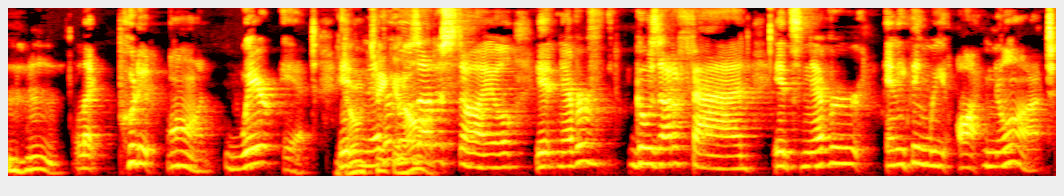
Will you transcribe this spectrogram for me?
Hmm Like put it on, wear it. It Don't never it goes off. out of style. It never goes out of fad. It's never anything we ought not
